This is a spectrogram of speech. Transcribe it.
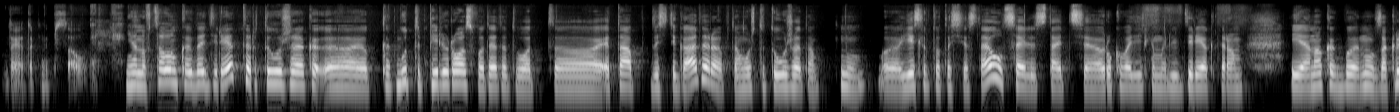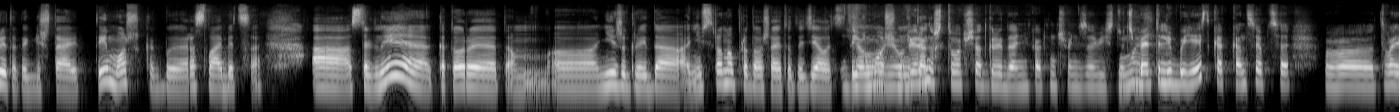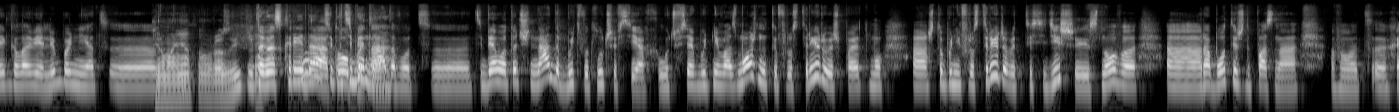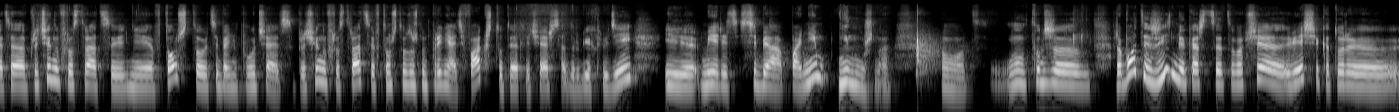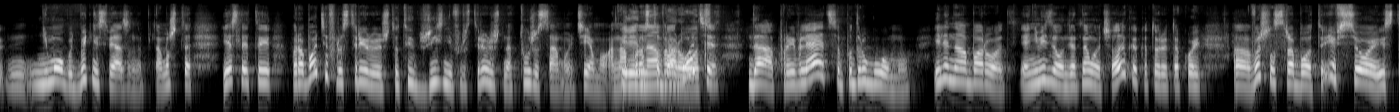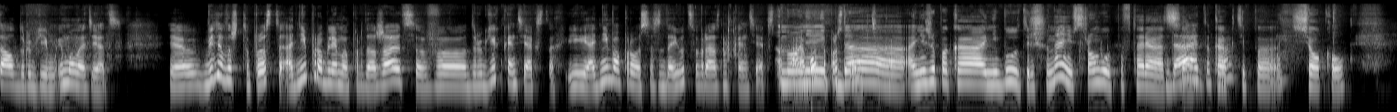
да, я так написала. Не, ну в целом, когда директор, ты уже э, как будто перерос вот этот вот э, этап достигатора, потому что ты уже там, ну, э, если кто-то себе ставил цель стать э, руководителем или директором, и оно как бы, ну, закрыто как гештальт, ты можешь как бы расслабиться. А остальные, которые там э, ниже грейда, они все равно продолжают это делать. Ты я не можешь уверена, никак... что вообще от грейда никак ничего не зависит. Думаешь? У тебя это либо есть как концепция в твоей голове, либо нет. Перманентно личностного развития? Ну, тогда скорее, ну, да, типа, тебе надо вот, э, тебе вот очень надо быть вот лучше всех. Лучше всех будет невозможно, ты фрустрируешь, поэтому, э, чтобы не фрустрировать, ты сидишь и снова э, работаешь допоздна. Вот. Хотя причина фрустрации не в том, что у тебя не получается. Причина фрустрации в том, что нужно принять факт, что ты отличаешься от других людей, и мерить себя по ним не нужно. Вот. Ну, тут же работа и жизнь, мне кажется, это вообще вещи, которые не могут быть не связаны. Потому что если ты в работе фрустрируешь, что ты в жизни фрустрируешь на ту же самую тему. Она Или просто наоборот. в работе да, проявляется по-другому. Или наоборот. Я не видела ни одного человека, который такой э, вышел с работы и все, и стал другим, и молодец. Я видела, что просто одни проблемы продолжаются в других контекстах, и одни вопросы задаются в разных контекстах. Но а они, просто да, оптика. они же пока не будут решены, они все равно будут повторяться. Да, это как правда. типа секл.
